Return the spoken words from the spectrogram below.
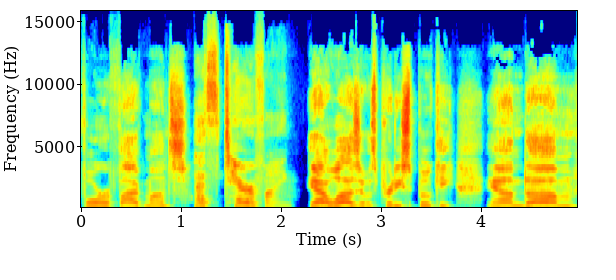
four or five months. That's terrifying. Yeah, it was. It was pretty spooky. And um,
